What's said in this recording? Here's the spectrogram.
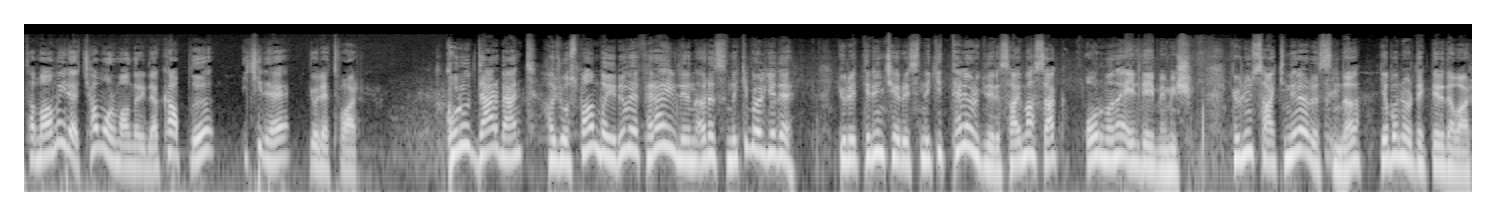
Tamamıyla çam ormanlarıyla kaplı iki de gölet var. Koru Derbent, Hacı Osman Bayırı ve Ferah Evlerin arasındaki bölgede. Göletlerin çevresindeki tel örgüleri saymazsak ormana el değmemiş. Gölün sakinleri arasında yaban ördekleri de var.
